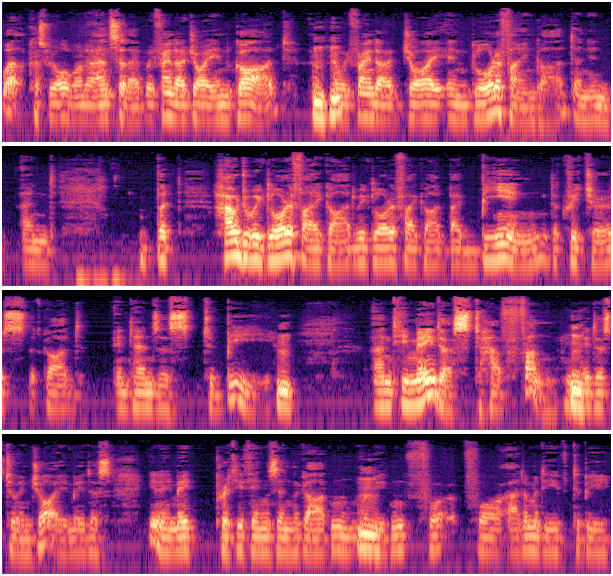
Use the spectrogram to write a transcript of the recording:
Well, because we all want to answer that. We find our joy in God, and we find our joy in glorifying God, and in and but how do we glorify God? We glorify God by being the creatures that God intends us to be. And He made us to have fun. He hmm. made us to enjoy. He made us, you know, He made pretty things in the Garden of hmm. Eden for, for Adam and Eve to be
